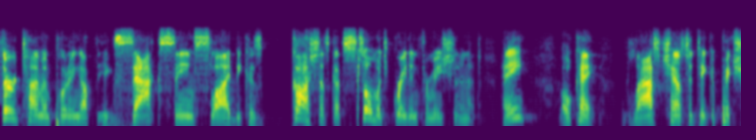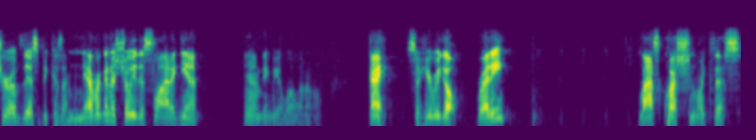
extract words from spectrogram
third time I'm putting up the exact same slide because gosh, that's got so much great information in it. Hey? Okay. Last chance to take a picture of this because I'm never going to show you this slide again. Yeah, maybe I will. I don't know. Okay. So here we go. Ready? Last question like this.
